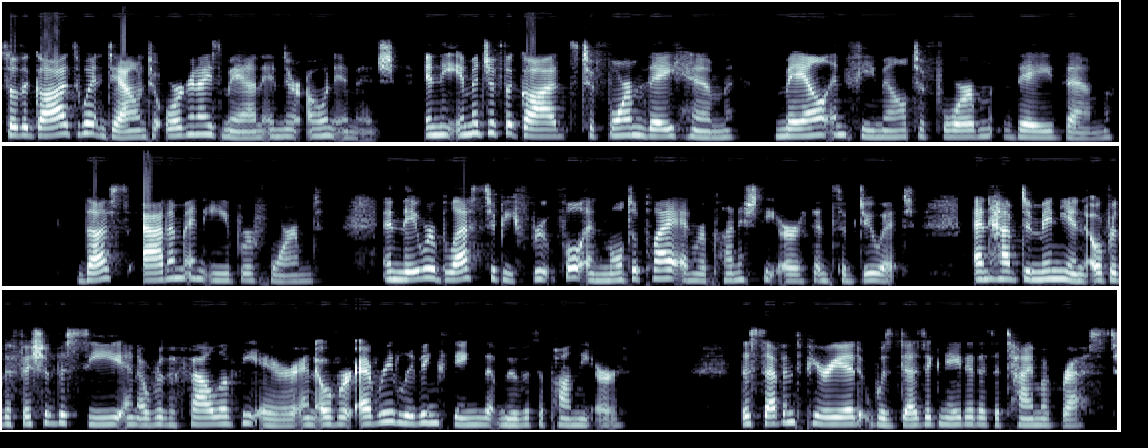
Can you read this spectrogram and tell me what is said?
So the gods went down to organize man in their own image. In the image of the gods to form they him, male and female to form they them. Thus Adam and Eve were formed. And they were blessed to be fruitful and multiply and replenish the earth and subdue it, and have dominion over the fish of the sea and over the fowl of the air and over every living thing that moveth upon the earth. The seventh period was designated as a time of rest.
